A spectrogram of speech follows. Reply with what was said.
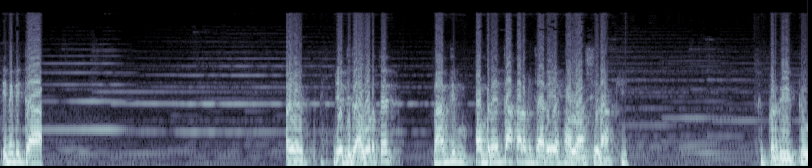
ini tidak eh, ya tidak worth it nanti pemerintah akan mencari evaluasi lagi. Seperti itu.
